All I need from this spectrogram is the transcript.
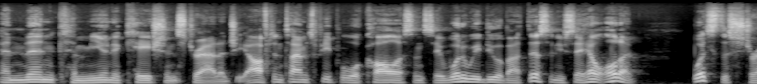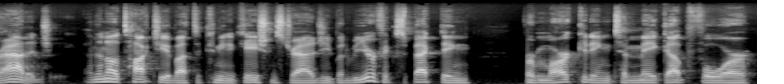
and then communication strategy. Oftentimes people will call us and say, What do we do about this? And you say, Hey, hold on, what's the strategy? And then I'll talk to you about the communication strategy. But if you're expecting for marketing to make up for,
